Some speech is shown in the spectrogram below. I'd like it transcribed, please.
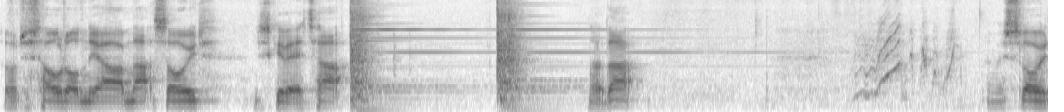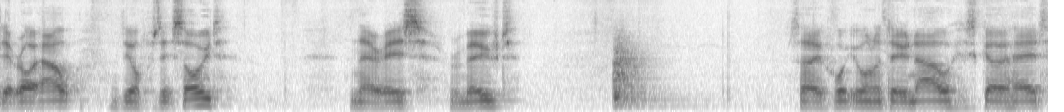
So I'll just hold on the arm that side just give it a tap like that. And we slide it right out of the opposite side and there it is removed so what you want to do now is go ahead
